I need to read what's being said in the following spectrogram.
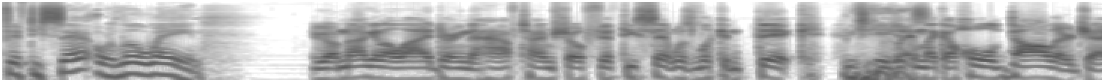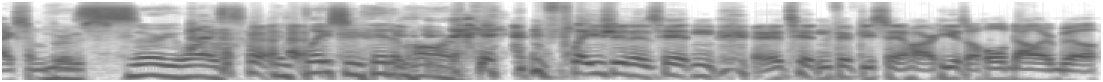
50 Cent or Lil Wayne? Dude, I'm not gonna lie. During the halftime show, 50 Cent was looking thick. Yes. He was looking like a whole dollar, Jackson Bruce. Yes, sir, he was. Inflation hit him hard. Inflation is hitting, and it's hitting 50 Cent hard. He is a whole dollar bill.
